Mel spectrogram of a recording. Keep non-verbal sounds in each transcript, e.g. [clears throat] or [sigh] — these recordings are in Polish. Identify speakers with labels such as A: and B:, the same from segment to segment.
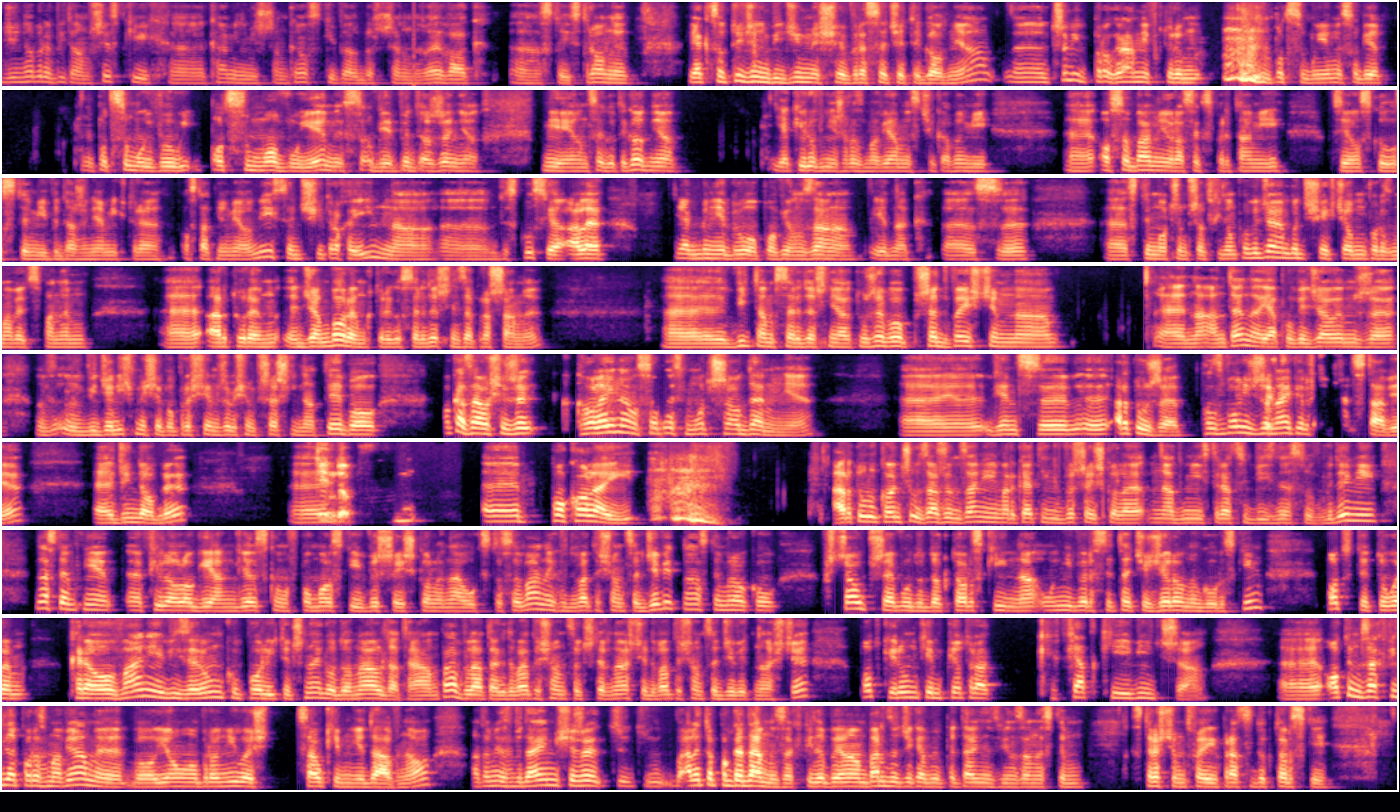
A: Dzień dobry, witam wszystkich. E, Kamil Miszczankowski, Welbeszczelny Lewak e, z tej strony. Jak co tydzień widzimy się w resecie tygodnia, e, czyli programie, w którym [clears throat] podsumujemy sobie, podsumowujemy sobie wydarzenia mijającego tygodnia, jak i również rozmawiamy z ciekawymi osobami oraz ekspertami w związku z tymi wydarzeniami, które ostatnio miały miejsce. Dzisiaj trochę inna dyskusja, ale jakby nie było powiązana jednak z z tym, o czym przed chwilą powiedziałem, bo dzisiaj chciałbym porozmawiać z panem e, Arturem Dziamborem, którego serdecznie zapraszamy. E, witam serdecznie Arturze, bo przed wejściem na, na antenę ja powiedziałem, że widzieliśmy się, poprosiłem, żebyśmy przeszli na ty, bo okazało się, że kolejna osoba jest młodsza ode mnie, więc Arturze, pozwolisz, że najpierw Cię przedstawię. Dzień dobry.
B: Dzień dobry.
A: Po kolei. [clears throat] Artur kończył zarządzanie i marketing w Wyższej Szkole Administracji Biznesu w Gdyni, następnie filologię angielską w Pomorskiej Wyższej Szkole Nauk Stosowanych w 2019 roku, wszczął przewód doktorski na Uniwersytecie Zielonogórskim pod tytułem Kreowanie wizerunku politycznego Donalda Trumpa w latach 2014-2019 pod kierunkiem Piotra Kwiatkiewicza. E, o tym za chwilę porozmawiamy, bo ją obroniłeś całkiem niedawno. Natomiast wydaje mi się, że. Ale to pogadamy za chwilę, bo ja mam bardzo ciekawe pytanie związane z tym, z treścią Twojej pracy doktorskiej.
